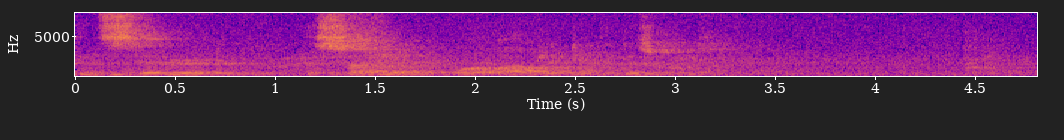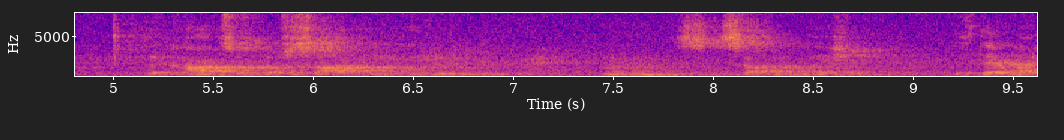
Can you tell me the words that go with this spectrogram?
considered the subject or object of the discourse. The concept of sati, women's self-immolation, is thereby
